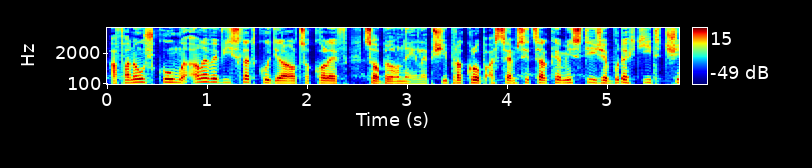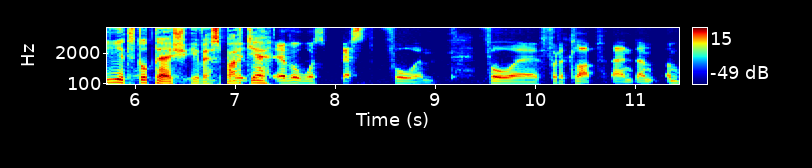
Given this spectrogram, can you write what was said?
a fanouškům, ale ve výsledku dělal cokoliv, co bylo nejlepší pro klub a jsem si celkem jistý, že bude chtít činit to též i ve Spartě. For, uh, for the club, and I'm, I'm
